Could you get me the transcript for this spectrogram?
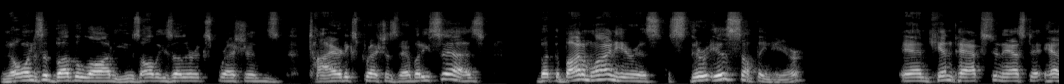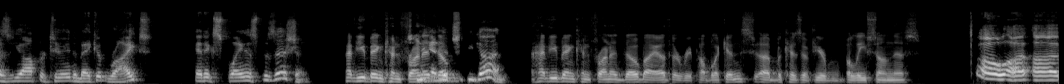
No one is above the law to use all these other expressions, tired expressions that everybody says. But the bottom line here is there is something here and Ken Paxton has to has the opportunity to make it right and explain his position. Have you been confronted? And though? it should be done. Have you been confronted though by other Republicans uh, because of your beliefs on this? Oh, uh, uh,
